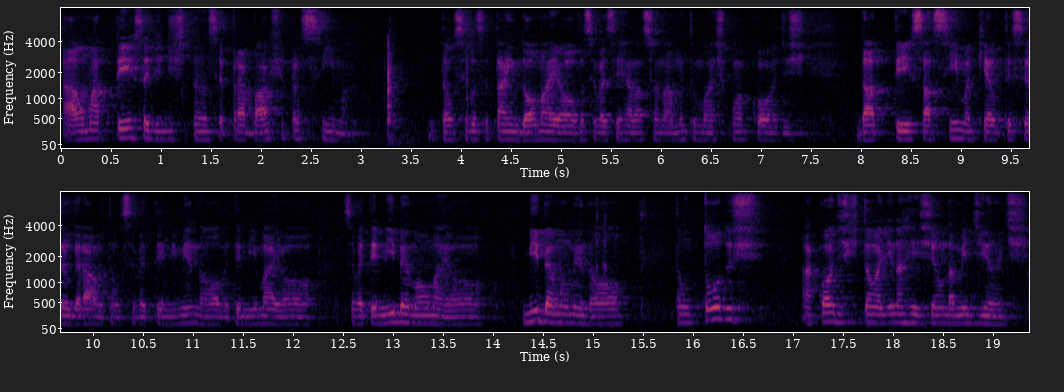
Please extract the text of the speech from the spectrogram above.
a uma terça de distância para baixo e para cima. Então, se você está em Dó maior, você vai se relacionar muito mais com acordes da terça acima, que é o terceiro grau. Então, você vai ter Mi menor, vai ter Mi maior, você vai ter Mi bemol maior, Mi bemol menor. Então, todos acordes que estão ali na região da mediante.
